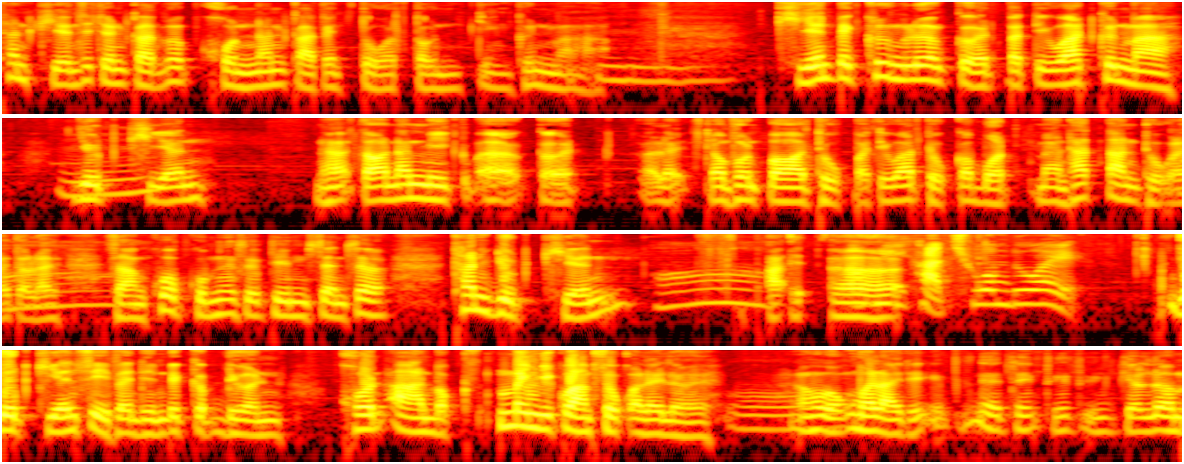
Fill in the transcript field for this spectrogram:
ท่านเขียนซะจนกลายเป็นว่าคนนั้นกลายเป็นตัวตนจริงขึ้นมาอืมเขียนไปครึ่งเรื่องเกิดปฏิวัติขึ้นมา หยุดเขียนนะฮะตอนนั้นมีเอ่อเกิดอะไรจอมพลปถูกปฏิวัติถูกกบฏแมนฮัตตันถูกอะไรต่ออะไรสั่งควบคุมหนังสือพิมพ์เซนเซอร์ ท่านหยุดเขียนอ๋อไอ้เอ่อมีขาดช่วงด้วย หยุดเขียนสี่แผ่นดินไปเกือบเดือน คนอ่านบอกไม่มีความสุขอะไรเลยแล้วบอกเมื่อไหร่ถึงถึงถึงถึงจะเริ่ม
